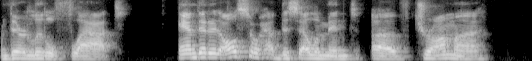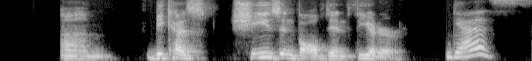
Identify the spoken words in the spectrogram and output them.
their little flat and that it also had this element of drama um, because she's involved in theater. Yes.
